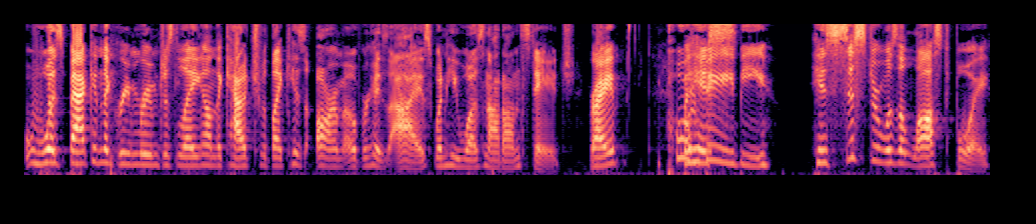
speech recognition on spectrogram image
was back in the green room just laying on the couch with like his arm over his eyes when he was not on stage, right? Poor his- baby. His sister was a lost boy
